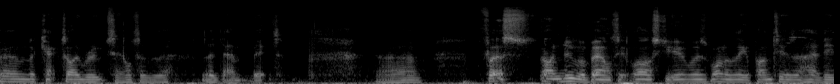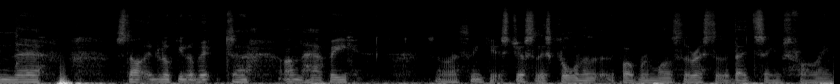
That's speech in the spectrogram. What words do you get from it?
um, the cacti roots out of the the damp bit. Um, first I knew about it last year was one of the Opuntias I had in there started looking a bit uh, unhappy. So I think it's just this corner that the problem was. The rest of the bed seems fine.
